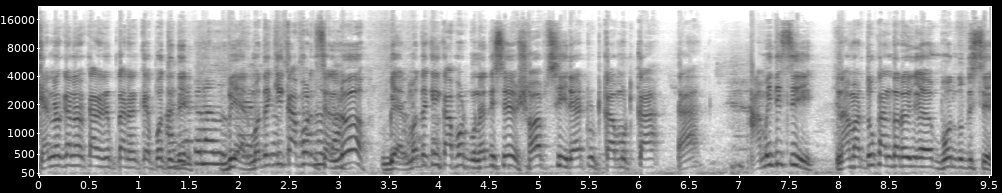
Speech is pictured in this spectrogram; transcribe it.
জ্ঞানের জ্ঞানের কারণে কারণে প্রতিদিন বিয়ের মধ্যে কি কাপড় দিছে? লো বিয়ের মধ্যে কি কাপড় গুনা দিছে? সব সিরা টুটকা মুটকা হ্যাঁ আমি দিছি না আমার দোকানদার ওই, বন্ধু দিছে?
